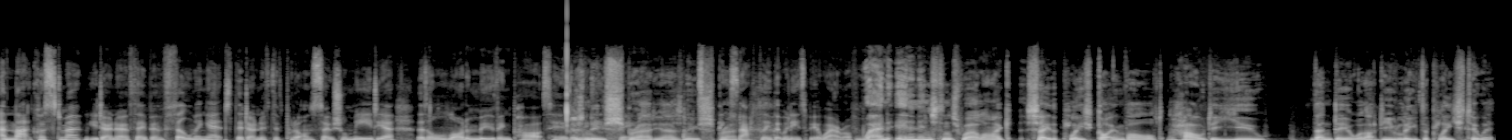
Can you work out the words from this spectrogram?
And that customer, you don't know if they've been filming it, they don't know if they've put it on social media. There's a lot of moving parts here. There's news spread, yeah, there's news spread. Exactly, that we need to be aware of. When in an instance where, like, say the police got involved, Mm-hmm. how do you then deal with that? Do you leave the police to it,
